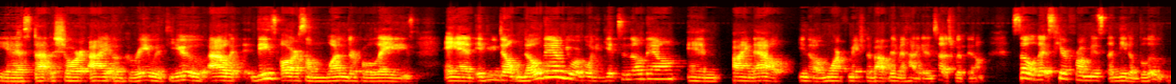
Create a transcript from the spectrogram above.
Yes, Dr. Short, I agree with you. I would, these are some wonderful ladies. And if you don't know them, you are going to get to know them and find out, you know, more information about them and how to get in touch with them. So let's hear from Miss Anita Blue.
